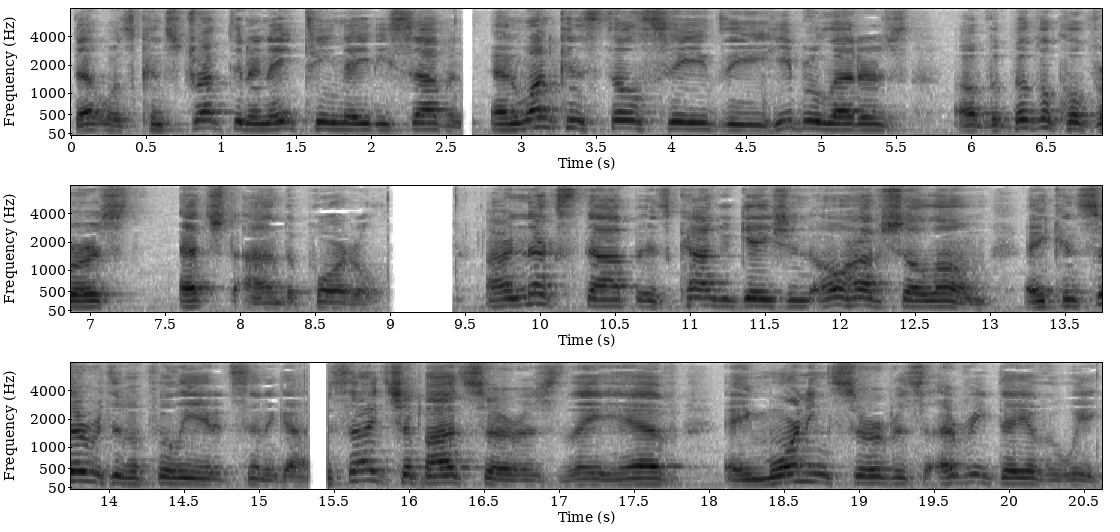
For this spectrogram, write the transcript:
that was constructed in 1887, and one can still see the Hebrew letters of the biblical verse etched on the portal. Our next stop is Congregation Ohav Shalom, a conservative affiliated synagogue. Besides Shabbat service, they have a morning service every day of the week.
